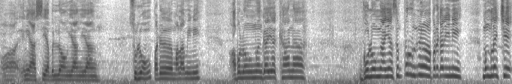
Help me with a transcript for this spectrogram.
Oh, ini Asia Belong yang yang sulung pada malam ini. Abang menggayakan uh, golongan yang sempurna pada kali ini. Menggelecek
